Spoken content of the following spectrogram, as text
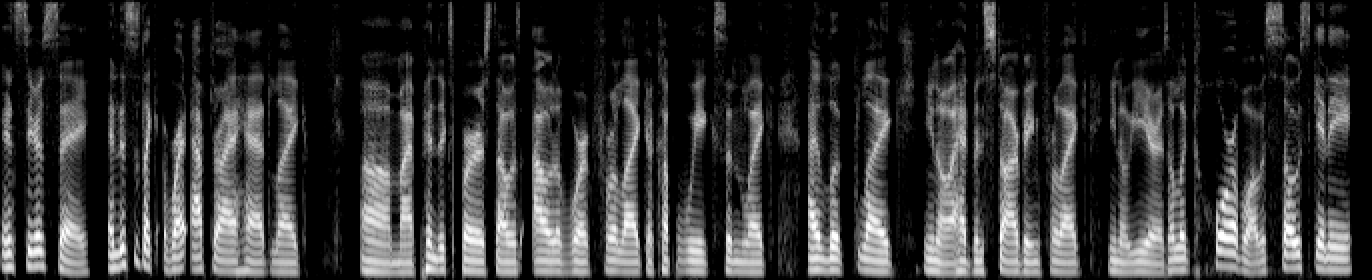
and Circe, and this is like right after I had like um my appendix burst. I was out of work for like a couple weeks and like I looked like, you know, I had been starving for like, you know, years. I looked horrible. I was so skinny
